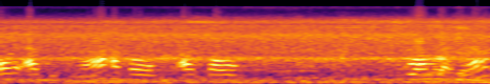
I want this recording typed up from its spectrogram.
oleh adiknya atau atau keluarganya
